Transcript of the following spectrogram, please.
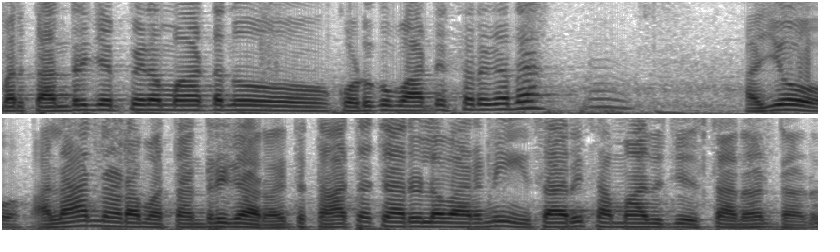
మరి తండ్రి చెప్పిన మాటను కొడుకు పాటిస్తాడు కదా? అయ్యో అలా అన్నాడా మా తండ్రి గారు. అయితే తాతాచార్యుల వారిని ఈసారి సమాధి చేస్తాను అంటాడు.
